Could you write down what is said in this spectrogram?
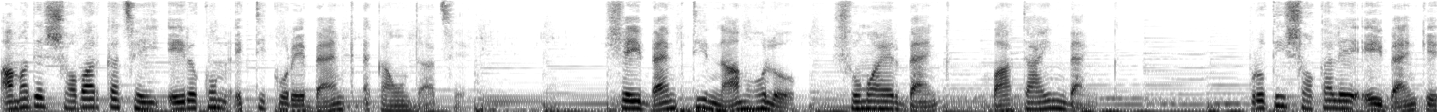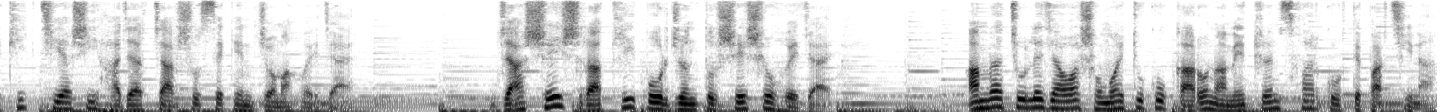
আমাদের সবার কাছেই এইরকম একটি করে ব্যাংক অ্যাকাউন্ট আছে। সেই ব্যাংকটির নাম হল সময়ের ব্যাংক বা টাইম ব্যাংক। প্রতি সকালে এই ব্যাংকে ঠিক ছিয়াশি হাজার চারশো সেকেন্ড জমা হয়ে যায়। যা শেষ রাত্রি পর্যন্ত শেষও হয়ে যায়। আমরা চলে যাওয়া সময়টুকু কারও নামে ট্রান্সফার করতে পারছি না।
